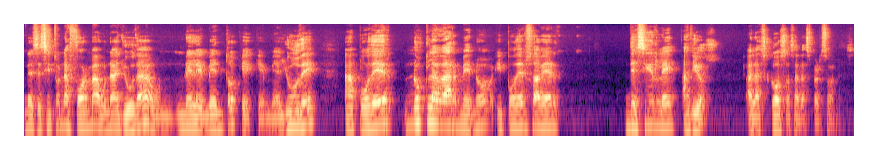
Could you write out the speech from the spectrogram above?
necesito una forma, una ayuda, un, elemento que, que, me ayude a poder no clavarme, ¿no? Y poder saber decirle adiós a las cosas, a las personas.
